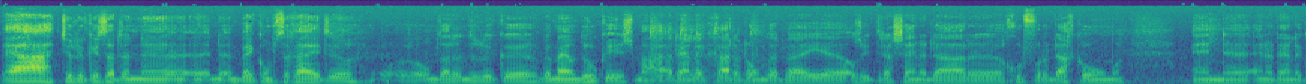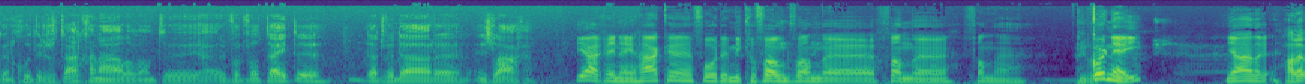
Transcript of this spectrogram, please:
Ja, natuurlijk is dat een, een, bijkomstigheid, omdat het natuurlijk bij mij om de hoek is. Maar uiteindelijk gaat het om dat wij als Utrecht zijn er daar goed voor de dag komen. En, en uiteindelijk een goed resultaat gaan halen. Want ja, het wordt wel tijd dat we daarin in slagen. Ja, René Haken voor de microfoon van, eh van, eh, van eh, Corné. Ja, er- Hallo,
